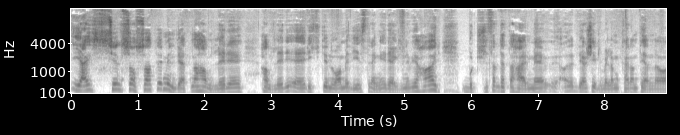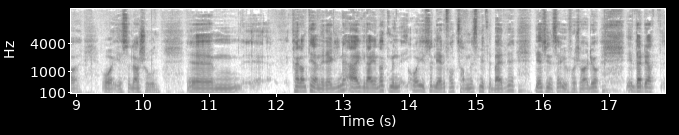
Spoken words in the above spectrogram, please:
jeg syns også at myndighetene handler, handler, eh, riktig nå med de strenge reglene vi har. Bortsett fra dette her med det å skille mellom karantene og, og isolasjon. Um, karantenereglene er greie nok, men å isolere folk sammen med smittebærere, det syns jeg er uforsvarlig. Det, er det, at,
